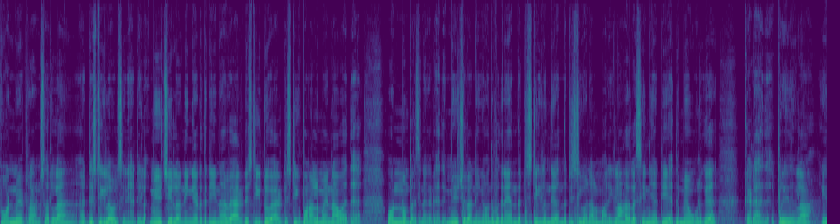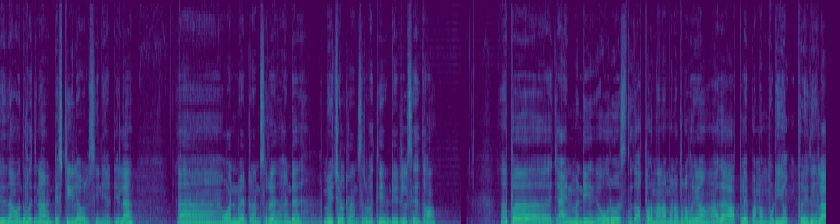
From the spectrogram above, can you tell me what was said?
ஒன் வே ட்ரான்ஸ்ஃபரில் டிஸ்ட்ரிக் லெவல் சீனியாரிட்டியில் மியூச்சுவலாக நீங்கள் எடுத்துட்டிங்கன்னா வேறு டிஸ்ட்ரிக் டு வேறு டிஸ்ட்ரிக் போனாலுமே என்ன ஆகாது? ஒன்றும் பிரச்சனை கிடையாது. மியூச்சுவலாக நீங்கள் வந்து பார்த்தீங்கன்னா எந்த டிஸ்ட்ரிக்லேருந்து எந்த டிஸ்ட்ரிக் வேணாலும் மாறிக்கலாம். அதில் சீனியாரிட்டி எதுவுமே உங்களுக்கு கிடையாது. புரியுதுங்களா? இதுதான் வந்து பார்த்திங்கன்னா டிஸ்ட்ரிக் லெவல் சீனியாரிட்டியில் one way transfer and mutual transfer பற்றி டீட்டெயில்ஸ் இதுதான். அப்போ ஜாயின் பண்ணி ஒரு வருஷத்துக்கு அப்புறம் தான் நம்ம என்ன பண்ண முடியும்? அதை அப்ளை பண்ண முடியும். புரியுதுங்களா?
